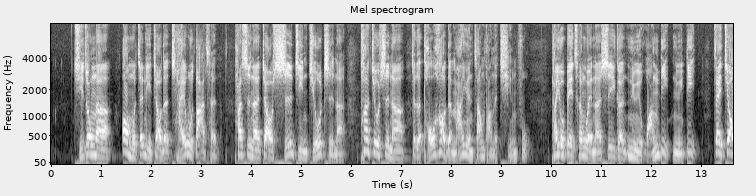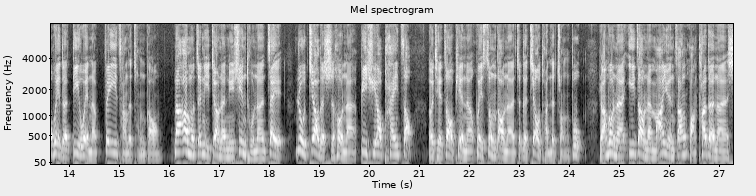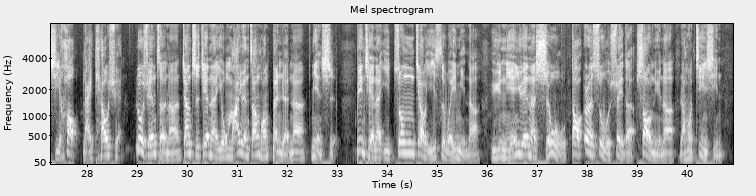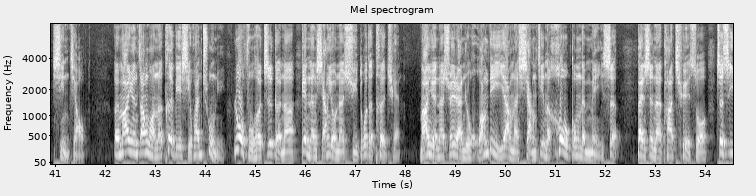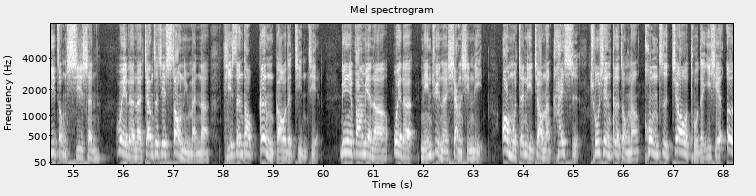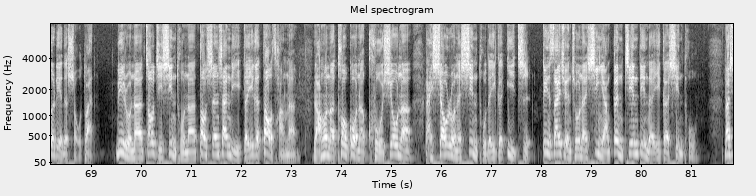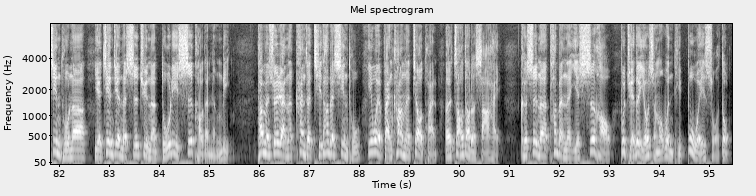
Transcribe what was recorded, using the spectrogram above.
其中呢，奥姆真理教的财务大臣，他是呢叫石井九子呢，他就是呢这个头号的麻原彰晃的情妇，他又被称为呢是一个女皇帝、女帝，在教会的地位呢非常的崇高。那奥姆真理教呢，女信徒呢在入教的时候呢，必须要拍照。而且照片呢会送到呢这个教团的总部，然后呢依照呢麻原彰晃他的呢喜好来挑选入选者呢，将直接呢由麻原彰晃本人呢面试，并且呢以宗教仪式为名呢，与年约呢十五到二十五岁的少女呢，然后进行性交。而麻原彰晃呢特别喜欢处女，若符合资格呢，便能享有呢许多的特权。马远呢，虽然如皇帝一样呢，享尽了后宫的美色，但是呢，他却说这是一种牺牲，为了呢，将这些少女们呢提升到更高的境界。另一方面呢，为了凝聚呢向心力，奥姆真理教呢开始出现各种呢控制教徒的一些恶劣的手段，例如呢，召集信徒呢到深山里的一个道场呢，然后呢，透过呢苦修呢来削弱呢信徒的一个意志。并筛选出呢信仰更坚定的一个信徒，那信徒呢也渐渐的失去呢独立思考的能力。他们虽然呢看着其他的信徒因为反抗呢教团而遭到了杀害，可是呢他们呢也丝毫不觉得有什么问题，不为所动。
